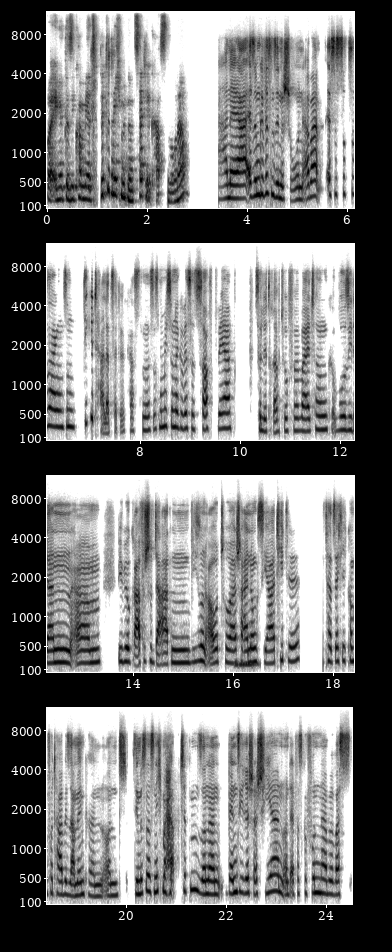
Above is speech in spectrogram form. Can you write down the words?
Frau Engelke, Sie kommen jetzt bitte nicht mit einem Zettelkasten, oder? Ja, naja, also im gewissen Sinne schon, aber es ist sozusagen so ein digitaler Zettelkasten. Es ist nämlich so eine gewisse Software, zur Literaturverwaltung, wo sie dann ähm, bibliografische Daten wie so ein Autor, mhm. Erscheinungsjahr, Titel tatsächlich komfortabel sammeln können. Und Sie müssen das nicht mal abtippen, sondern wenn Sie recherchieren und etwas gefunden haben, was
